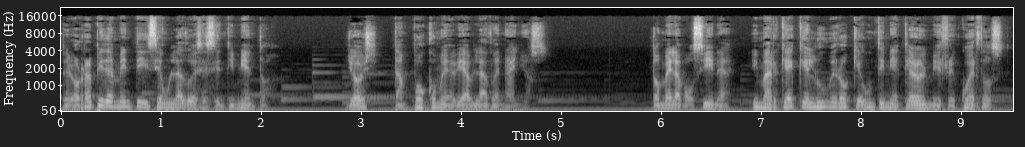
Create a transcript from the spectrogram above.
Pero rápidamente hice a un lado ese sentimiento. Josh tampoco me había hablado en años. Tomé la bocina y marqué aquel número que aún tenía claro en mis recuerdos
